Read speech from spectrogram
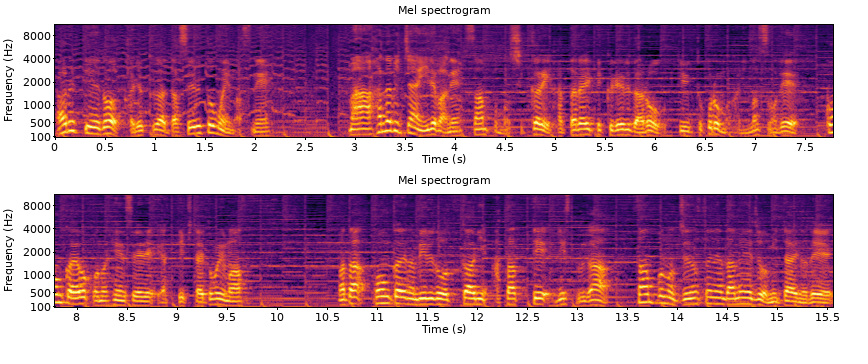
ある程度は火力が出せると思いますね。まあ花火ちゃんいればね散歩もしっかり働いてくれるだろうっていうところもありますので今回はこの編成でやっていきたいと思います。また今回のビルドを使うにあたってですが散歩の純粋なダメージを見たいので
